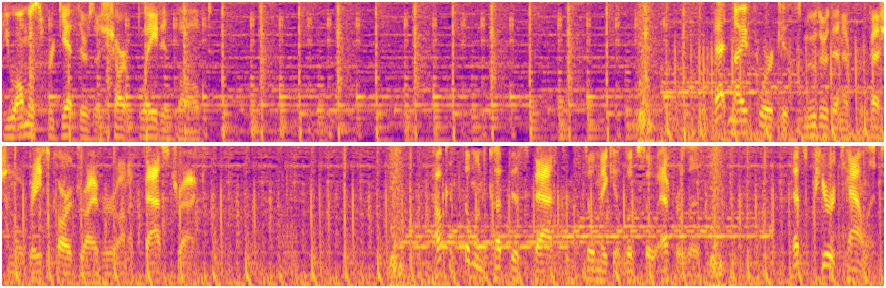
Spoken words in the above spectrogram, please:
you almost forget there's a sharp blade involved. That knife work is smoother than a professional race car driver on a fast track. How can someone cut this fast and still make it look so effortless? That's pure talent.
